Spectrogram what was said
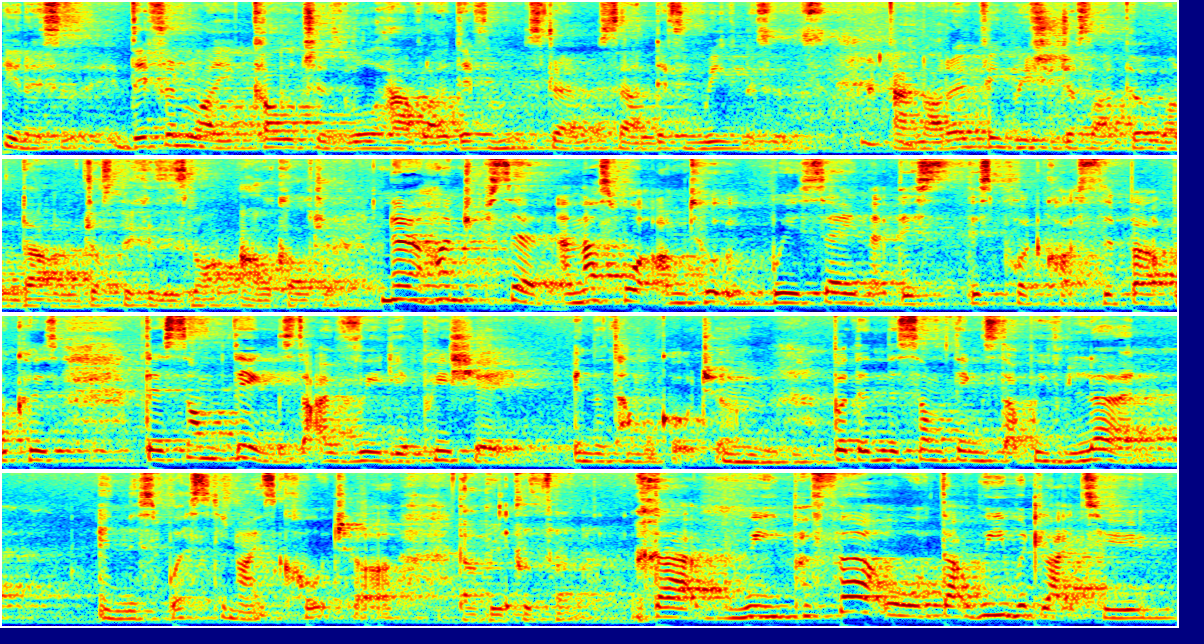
you know, so different like cultures will have like different strengths and different weaknesses, mm-hmm. and I don't think we should just like put one down just because it's not our culture. No, hundred percent, and that's what I'm talking. We're saying that this this podcast is about because there's some things that I really appreciate in the Tamil culture, mm. but then there's some things that we've learned in this westernized culture That we prefer. that we prefer or that we would like to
